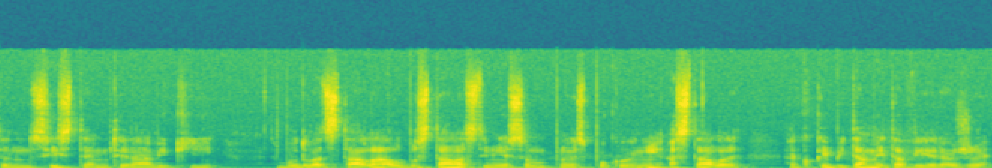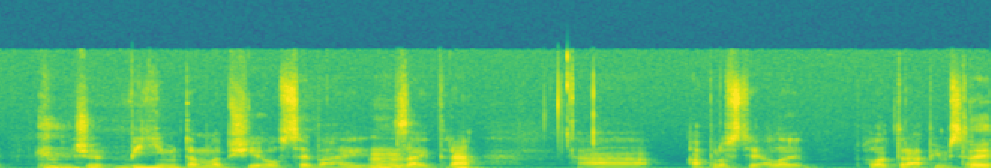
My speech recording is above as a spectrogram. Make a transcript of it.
ten systém, tie návyky budovať stále, alebo stále s tým nie som úplne spokojný a stále ako keby tam je tá viera, že, že vidím tam lepšieho seba, hej, Mhm. zajtra a, a proste, ale, ale trápim sa, To je,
